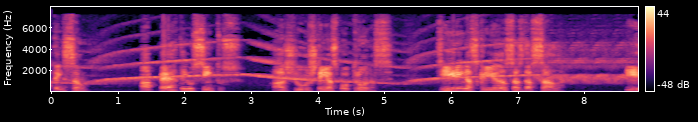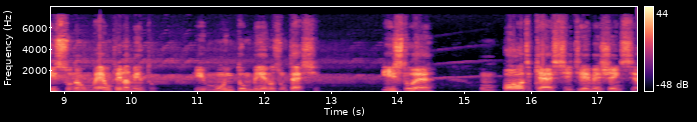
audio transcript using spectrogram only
Atenção! Apertem os cintos, ajustem as poltronas, tirem as crianças da sala. Isso não é um treinamento e muito menos um teste. Isto é um podcast de emergência.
